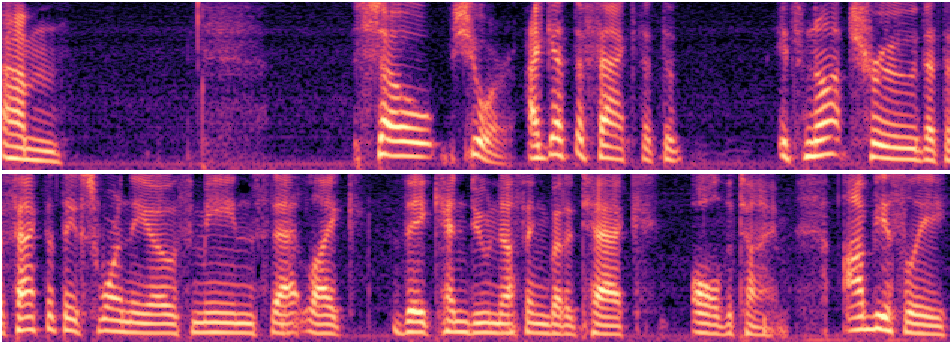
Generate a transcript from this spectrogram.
um, so sure, I get the fact that the it's not true that the fact that they've sworn the oath means that like they can do nothing but attack all the time. Obviously,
